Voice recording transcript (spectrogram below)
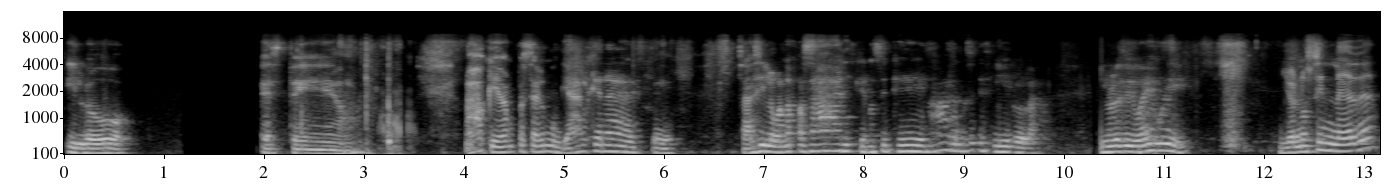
Y luego, este, no, que iban a pasar el mundial, que era, este, ¿sabes si lo van a pasar? Y que no sé qué, no, no sé qué, sí, Y luego les digo, güey, yo no sé nada.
